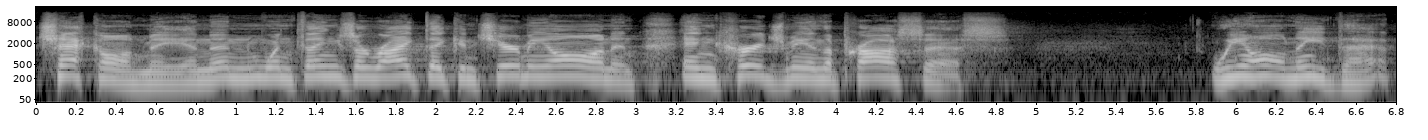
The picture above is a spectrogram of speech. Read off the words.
check on me. And then when things are right, they can cheer me on and encourage me in the process. We all need that.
